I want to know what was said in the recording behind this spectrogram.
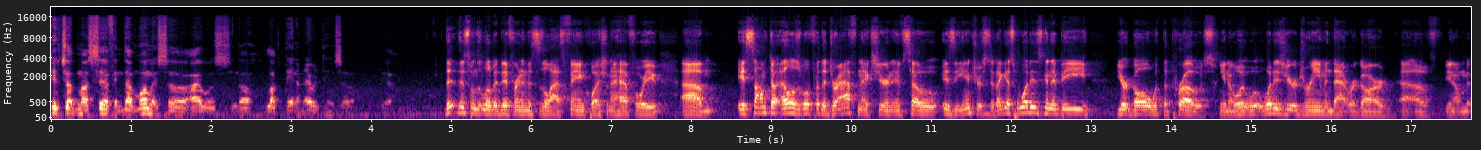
pictured myself in that moment. So I was, you know, locked in and everything. So yeah. This one's a little bit different, and this is the last fan question I have for you. Um, is Somto eligible for the draft next year? And if so, is he interested? I guess what is going to be your goal with the pros? You know, what, what is your dream in that regard uh, of you know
